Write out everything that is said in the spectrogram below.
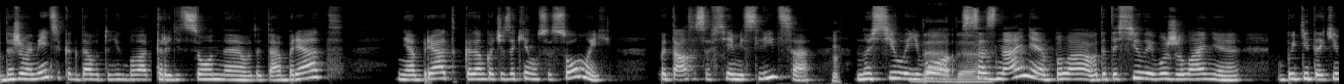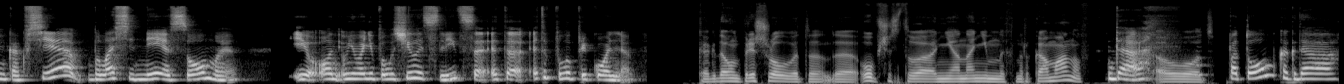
Даже в моменте, когда вот у них была традиционная вот это обряд, не обряд, когда он, короче, закинулся сомой, пытался со всеми слиться, но сила его да, да. сознания была, вот эта сила его желания быть не таким, как все, была сильнее Сомы. И он, у него не получилось слиться. Это, это было прикольно когда он пришел в это да, общество неанонимных наркоманов. Да. Вот. Потом, когда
